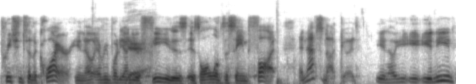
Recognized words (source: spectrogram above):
preaching to the choir. You know, everybody on Yeah. your feed is is all of the same thought, and that's not good. You know, you, you need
